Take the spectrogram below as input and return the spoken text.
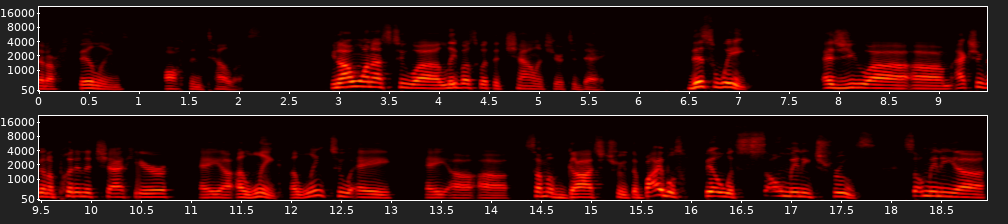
that our feelings often tell us. You know, I want us to uh, leave us with a challenge here today. This week, as you uh, um, actually going to put in the chat here a, uh, a link, a link to a, a uh, uh, some of God's truth. The Bible's filled with so many truths, so many uh,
